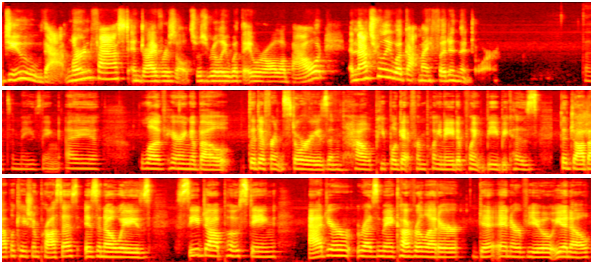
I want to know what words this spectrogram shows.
do that. Learn fast and drive results was really what they were all about. And that's really what got my foot in the door that's amazing. I love hearing about the different stories and how people get from point A to point B because the job application process isn't always see job posting, add your resume cover letter, get interview, you know,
